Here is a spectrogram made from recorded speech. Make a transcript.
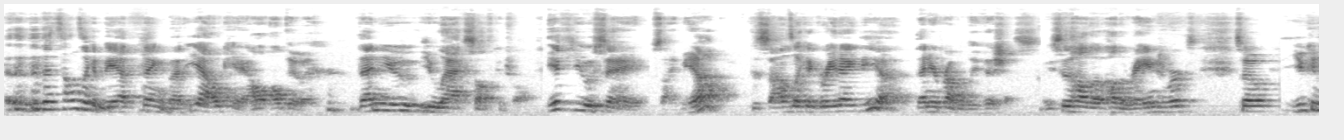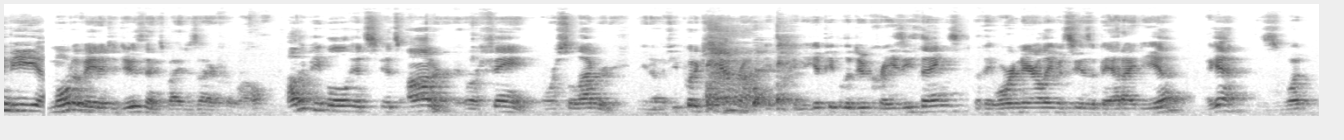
that sounds like a bad thing, but yeah, okay, I'll, I'll do it, then you, you lack self control. If you say, sign me up, this sounds like a great idea, then you're probably vicious. You see how the, how the range works? So you can be motivated to do things by a desire for wealth. Other people, it's, it's honor or fame or celebrity. You know, if you put a camera on people, can you get people to do crazy things that they ordinarily would see as a bad idea? Again, this is what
